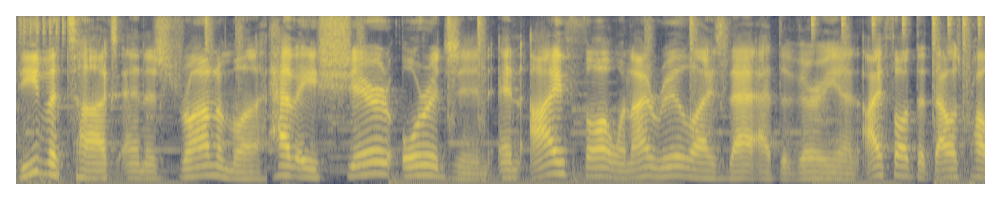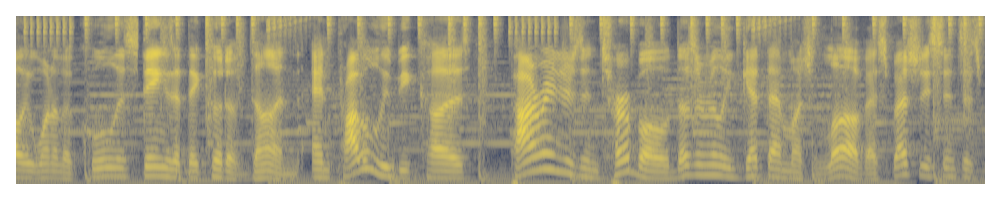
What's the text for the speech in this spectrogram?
Divatox and Astronema have a shared origin and I thought when I realized that at the very end, I thought that that was probably one of the coolest things that they could have done and probably because Power Rangers in Turbo doesn't really get that much love, especially since it's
